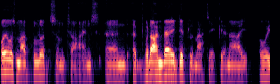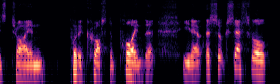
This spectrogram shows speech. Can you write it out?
boils my blood sometimes and uh, but i'm very diplomatic and i always try and put across the point that you know a successful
